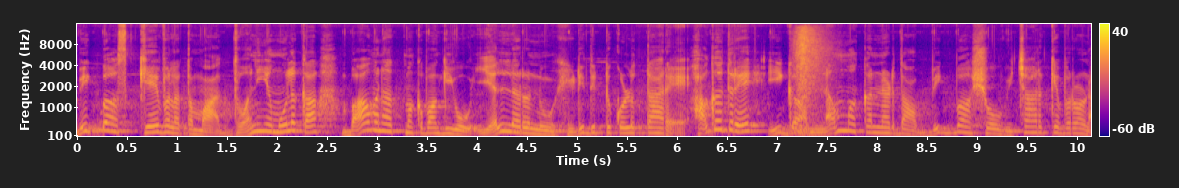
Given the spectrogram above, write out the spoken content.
ಬಿಗ್ ಬಾಸ್ ಕೇವಲ ತಮ್ಮ ಧ್ವನಿಯ ಮೂಲಕ ಭಾವನಾತ್ಮಕವಾಗಿಯೂ ಎಲ್ಲರನ್ನೂ ಹಿಡಿದಿಟ್ಟುಕೊಳ್ಳುತ್ತಾರೆ. ಹಾಗಾದರೆ ಈಗ ನಮ್ಮ ಕನ್ನಡದ ಬಿಗ್ ಬಾಸ್ ಶೋ ವಿಚಾರಕ್ಕೆ ಬರೋಣ.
